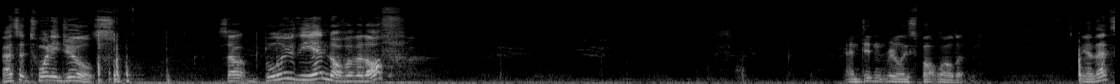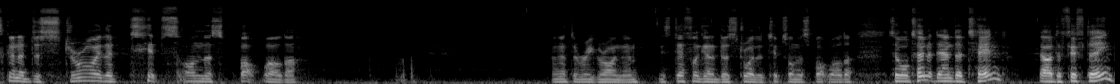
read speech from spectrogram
That's at 20 joules. So it blew the end of it off. and didn't really spot weld it. Now that's going to destroy the tips on the spot welder. I'm going to have to regrind them. It's definitely going to destroy the tips on the spot welder. So we'll turn it down to 10, uh, to 15.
